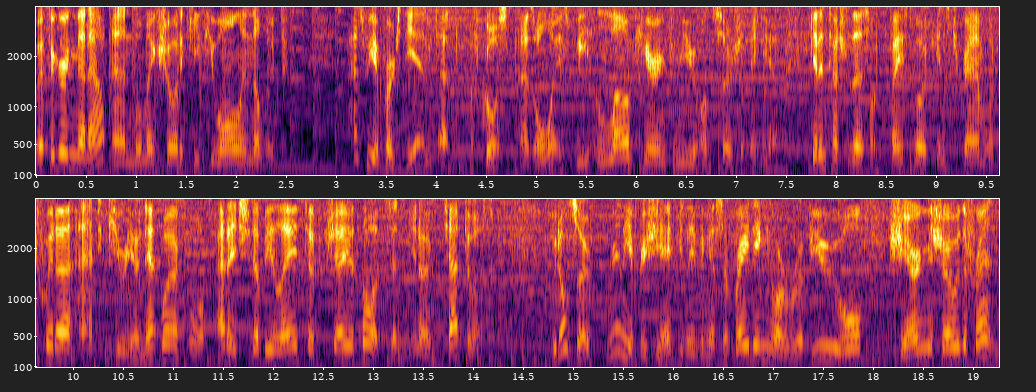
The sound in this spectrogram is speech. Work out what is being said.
we're figuring that out and we'll make sure to keep you all in the loop. As we approach the end, and of course, as always, we love hearing from you on social media. Get in touch with us on Facebook, Instagram, or Twitter at Curio Network or at HWLA to share your thoughts and, you know, chat to us. We'd also really appreciate you leaving us a rating or a review or sharing the show with a friend.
